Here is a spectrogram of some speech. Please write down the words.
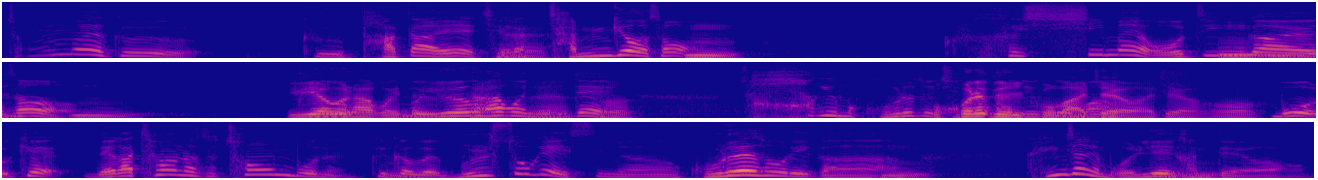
정말 그그 바다에 제가 네. 잠겨서 음. 그 심해 어딘가에서 음, 음. 유형을 그 하고 있는 뭐 듯한, 하고 네, 있는데 어. 저기 뭐 고래도 뭐 고래도 있고 막 맞아요, 맞아요. 어. 뭐 이렇게 내가 태어나서 처음 보는 그러니까 음. 왜물 속에 있으면 고래 소리가 음. 굉장히 멀리에 음. 간대요.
